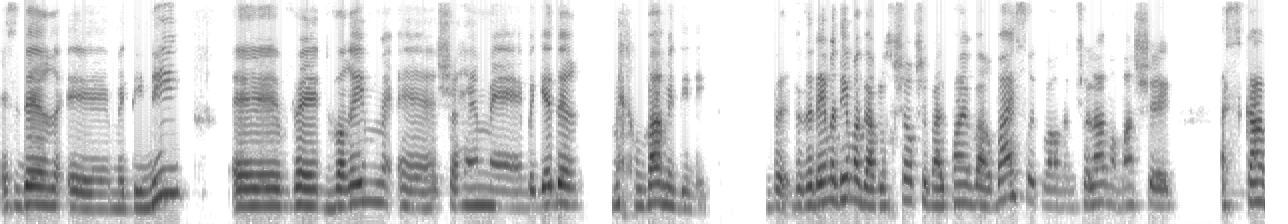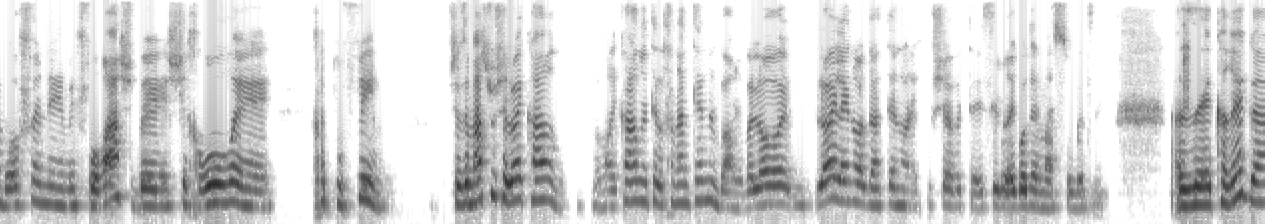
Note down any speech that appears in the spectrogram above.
הסדר אה, מדיני, אה, ודברים אה, שהם בגדר מחווה מדינית. וזה די מדהים אגב לחשוב שב-2014 כבר הממשלה ממש אה, עסקה באופן אה, מפורש בשחרור אה, חטופים, שזה משהו שלא הכרנו, כלומר הכרנו את אלחנן טננבאום, אבל לא, לא העלינו על דעתנו, אני חושבת, סדרי גודל מהסוג הזה. אז כרגע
